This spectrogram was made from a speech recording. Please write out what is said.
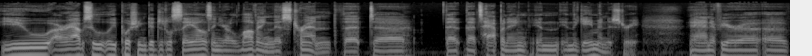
you are absolutely pushing digital sales, and you're loving this trend that uh, that that's happening in in the game industry. And if you're a, a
